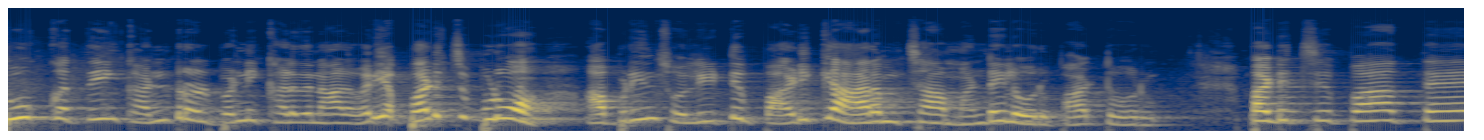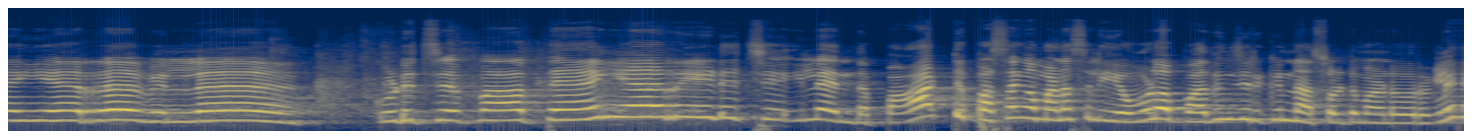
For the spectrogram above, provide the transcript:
தூக்கத்தையும் கண்ட்ரோல் பண்ணி கழுத நாலு வரியை படிச்சு புடுவோம் அப்படின்னு சொல்லிட்டு படிக்க ஆரம்பிச்சா மண்டையில் ஒரு பாட்டு வரும். படிச்சு பார்த்தேன் ஏறவில்லை. குடிச்சு பார்த்தேன் ஏறிடுச்சு. இல்லை இந்த பாட்டு பசங்க மனசுல எவ்வளோ பதிஞ்சிருக்குன்னு நான் சொல்லிட்டு மாட்டவர்களே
